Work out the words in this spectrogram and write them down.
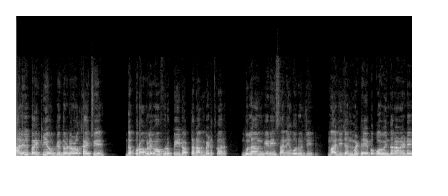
खालीलपैकी योग्य जोडी ओळखायची. आहे the problem of rupee doctor Ambedkar Gulamgiri Sane Guruji Majhi Janmathep Govind Ranade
